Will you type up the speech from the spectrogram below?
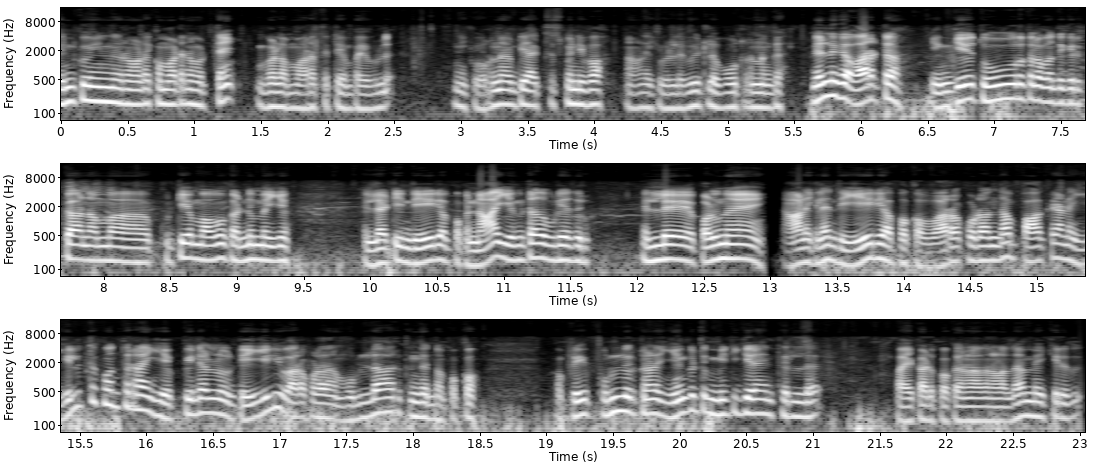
பெண் கோயின் நடக்க மாட்டேன்னு விட்டேன். இவ்வளோ மறந்துட்டேன் பைபிள் இன்றைக்கி ஒரு நாள் அப்படியே அக்சஸ் பண்ணி வா. நாளைக்கு உள்ள வீட்டில் போட்டுருணுங்க நெல்லுங்க வரட்டும். எங்கேயோ தூரத்தில் வந்துக்கிருக்கா நம்ம குட்டியம்மாவும் கண்ணு மையம். இல்லாட்டி இந்த ஏரியா பக்கம் நாய் எங்கிட்டாவது முடியாதுரும் இல்லை பழுனே நாளைக்கெல்லாம் இந்த ஏரியா பக்கம் வரக்கூடாதுன்னு தான் பார்க்குறேன். ஆனால் இழுத்துக்கு வந்துடுறாங்க. எப்படினாலும் டெய்லி வரக்கூடாது. முள்ளாக இருக்குங்க இந்த பக்கம். அப்படியே புல் இருக்கனால எங்கிட்ட மிதிக்கிறான்னு தெரில பயக்காடு பக்கம் அதனால தான் மேய்க்கிறது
